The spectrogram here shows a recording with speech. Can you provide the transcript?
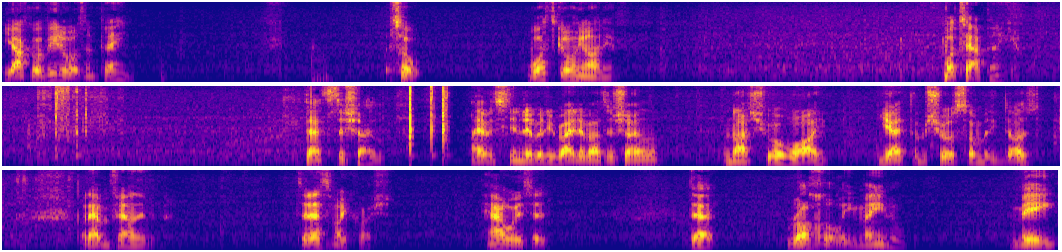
Yaakov Avinu was in pain. So, what's going on here? What's happening here? That's the shaila. I haven't seen anybody write about the shaila. I'm not sure why yet. I'm sure somebody does, but I haven't found anybody. So that's my question. How is it that Rachel Imenu made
